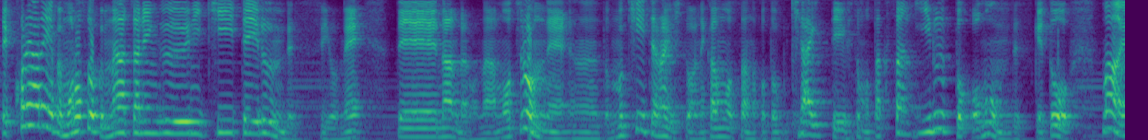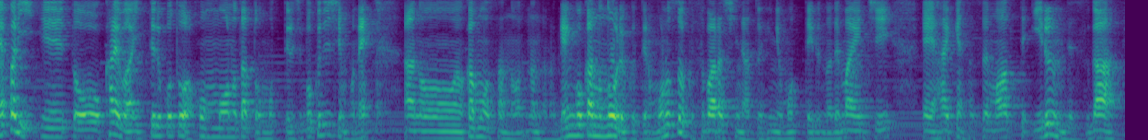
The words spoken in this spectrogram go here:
で、これはね、やっぱものすごくナーチャリングに効いているんですよね。で、なんだろうな。もちろんね、うんと、向きいてない人はね、鴨本さんのこと嫌いっていう人もたくさんいると思うんですけど、まあ、やっぱり、えっ、ー、と、彼は言ってることは本物だと思ってるし、僕自身もね、あのー、鴨本さんの、なんだろう、言語化の能力っていうのはものすごく素晴らしいなというふうに思っているので、毎日、えー、拝見させてもらっているんですが、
